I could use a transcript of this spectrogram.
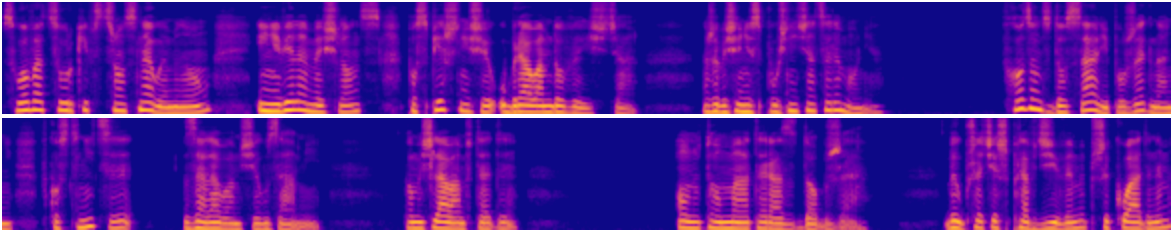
Słowa córki wstrząsnęły mną i niewiele myśląc, pospiesznie się ubrałam do wyjścia, żeby się nie spóźnić na ceremonię. Wchodząc do sali pożegnań w kostnicy, zalałam się łzami. Pomyślałam wtedy – on to ma teraz dobrze. Był przecież prawdziwym, przykładnym,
